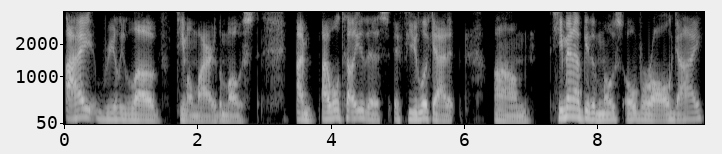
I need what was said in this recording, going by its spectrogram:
I really love Timo Meier the most. I'm I will tell you this, if you look at it, um, he may not be the most overall guy,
